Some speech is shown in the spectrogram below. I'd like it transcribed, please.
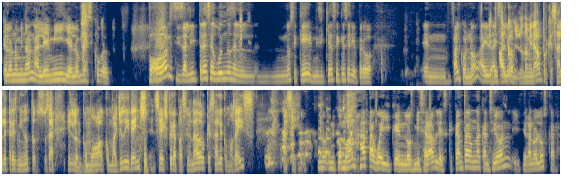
Que lo, nominaron a Lemmy y el hombre así como, por, si salí tres segundos en el, no sé qué, ni siquiera sé qué serie, pero en Falcon, ¿no? Ahí, Falcon, lo nominaron porque sale tres minutos. O sea, como, como a Judy Dench en Shakespeare apasionado, que sale como seis. Así. como Anne Hathaway que en Los Miserables, que canta una canción y se ganó el Oscar.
